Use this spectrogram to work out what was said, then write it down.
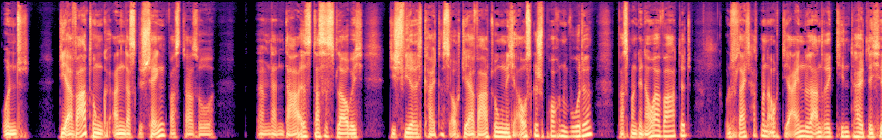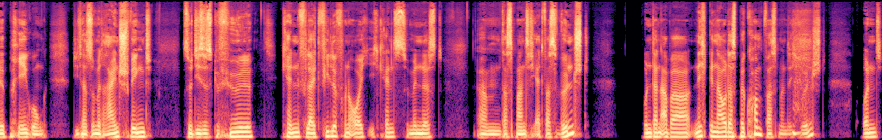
Und die Erwartung an das Geschenk, was da so ähm, dann da ist, das ist, glaube ich, die Schwierigkeit, dass auch die Erwartung nicht ausgesprochen wurde, was man genau erwartet. Und vielleicht hat man auch die ein oder andere kindheitliche Prägung, die da so mit reinschwingt. So dieses Gefühl kennen vielleicht viele von euch, ich kenne es zumindest, ähm, dass man sich etwas wünscht und dann aber nicht genau das bekommt, was man sich wünscht. Und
